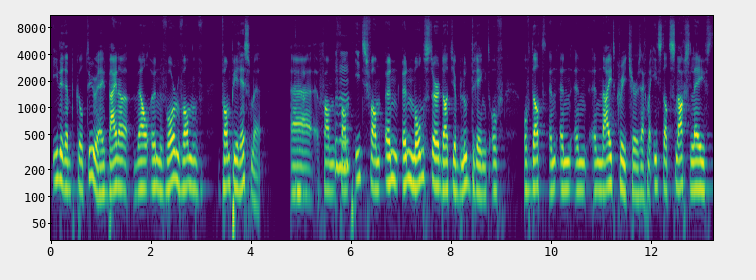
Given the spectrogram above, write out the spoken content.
iedere cultuur heeft bijna wel een vorm van vampirisme. Uh, ja. van, mm -hmm. van iets van een, een monster dat je bloed drinkt of... Of dat een, een, een, een night creature, zeg maar, iets dat s'nachts leeft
